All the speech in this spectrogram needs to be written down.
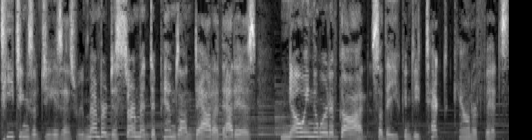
teachings of Jesus. Remember, discernment depends on data. That is, knowing the Word of God so that you can detect counterfeits.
